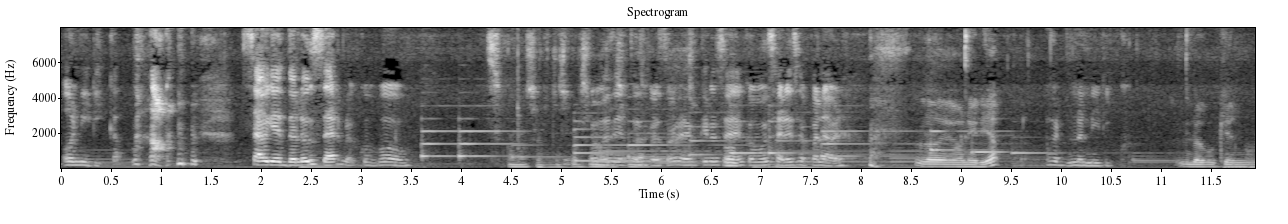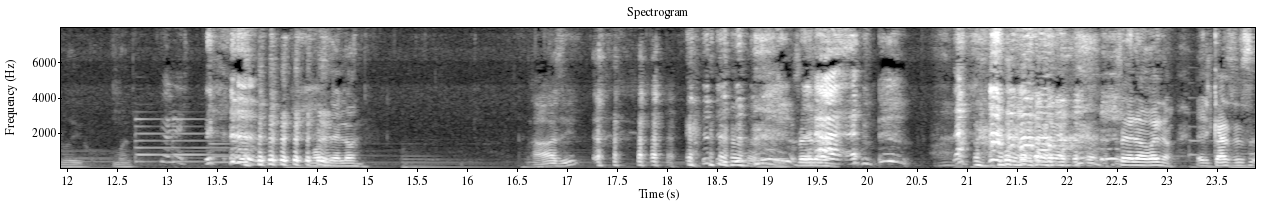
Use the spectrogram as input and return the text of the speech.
onírica, sabiéndolo usar, ¿no? Como, como ciertos como personajes. ciertas personas que no saben cómo usar esa palabra. Lo de Oniria. Onírico. Luego, ¿quién lo dijo? Mal. Mordelón. Ah, sí. Pero, pero bueno, el caso es.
